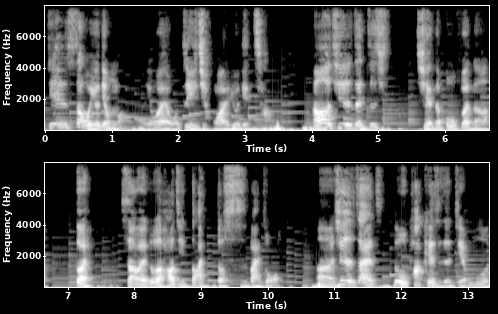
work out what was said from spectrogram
今天稍微有点晚了，因为我自己讲话有点长，然后其实在之前的部分呢，对。稍微录了好几段都失败做，呃，其实，在录 podcast 的节目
